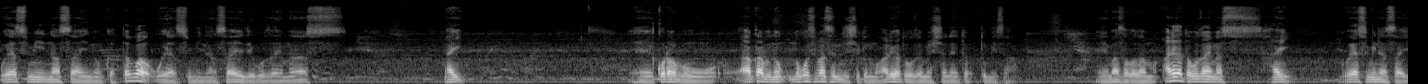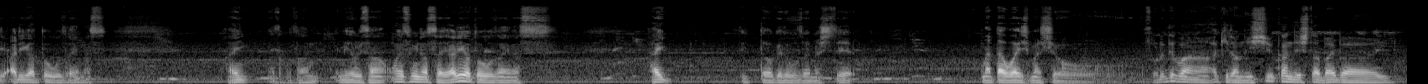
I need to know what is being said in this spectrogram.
おやすみなさいの方はおやすみなさいでございます。はい。えー、コラボもアーカイブの残しませんでしたけどもありがとうございましたねとトミーさん、えー、雅子さんもありがとうございますはいおやすみなさいありがとうございますはい雅子さんみどりさんおやすみなさい。ありがとうございます。はいといったわけでございましてまたお会いしましょう。それではあきらの1週間でした。バイバイ。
